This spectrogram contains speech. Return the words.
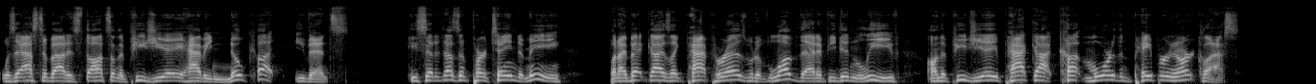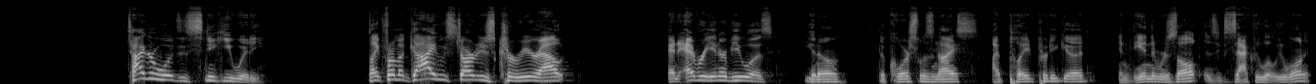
was asked about his thoughts on the PGA having no cut events. He said, it doesn't pertain to me, but I bet guys like Pat Perez would have loved that if he didn't leave. On the PGA, Pat got cut more than paper in art class. Tiger Woods is sneaky witty. Like from a guy who started his career out and every interview was, you know, the course was nice. I played pretty good. And the end the result is exactly what we wanted.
